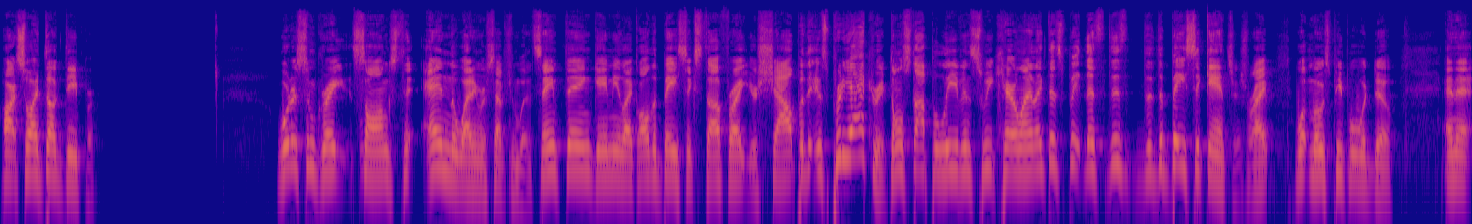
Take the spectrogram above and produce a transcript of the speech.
All right, so I dug deeper. What are some great songs to end the wedding reception with? Same thing, gave me like all the basic stuff, right? Your shout, but it was pretty accurate. Don't stop believing, Sweet Caroline. Like that's that's this the, the basic answers, right? What most people would do. And then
